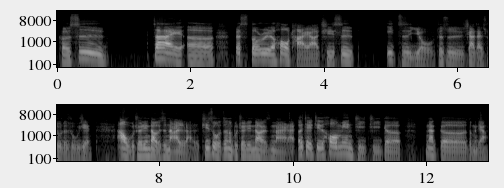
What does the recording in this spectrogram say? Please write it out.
可是在呃 The Story 的后台啊，其实一直有就是下载数的出现啊，我不确定到底是哪里来的。其实我真的不确定到底是哪里来，而且其实后面几集的那个怎么讲？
